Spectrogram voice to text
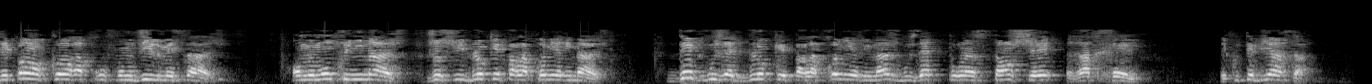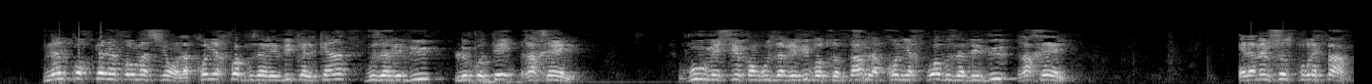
n'ai pas encore approfondi le message. On me montre une image. Je suis bloqué par la première image. Dès que vous êtes bloqué par la première image, vous êtes pour l'instant chez Rachel. Écoutez bien ça. N'importe quelle information, la première fois que vous avez vu quelqu'un, vous avez vu le côté Rachel. Vous, messieurs, quand vous avez vu votre femme, la première fois, vous avez vu Rachel. Et la même chose pour les femmes.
